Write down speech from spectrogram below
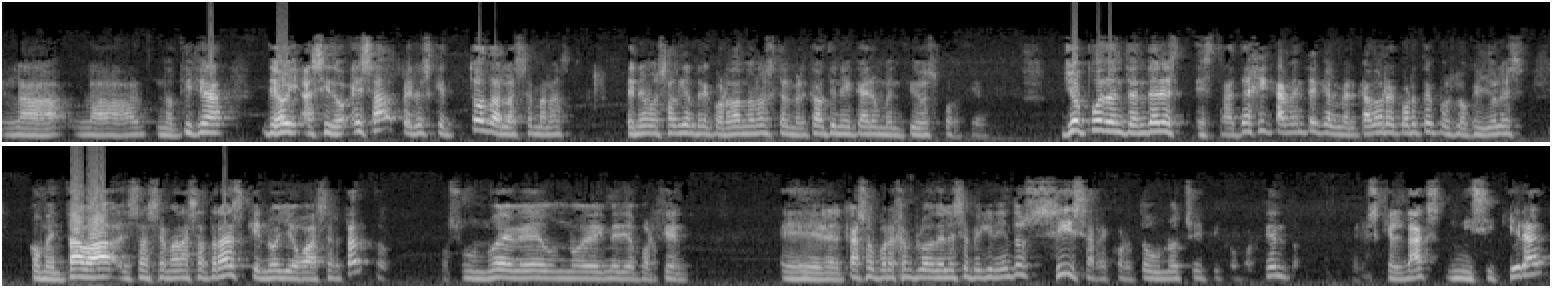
la, la noticia de hoy ha sido esa, pero es que todas las semanas tenemos a alguien recordándonos que el mercado tiene que caer un 22%. Yo puedo entender estratégicamente que el mercado recorte, pues lo que yo les comentaba esas semanas atrás, que no llegó a ser tanto, pues un 9, un 9,5%. Eh, en el caso, por ejemplo, del SP500, sí se recortó un 8 y pico por ciento, pero es que el DAX ni siquiera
